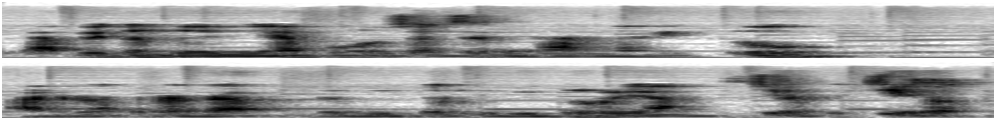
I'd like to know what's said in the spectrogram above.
Tetapi tentunya pengurusan sederhana itu adalah terhadap debitur-debitur yang kecil-kecil.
